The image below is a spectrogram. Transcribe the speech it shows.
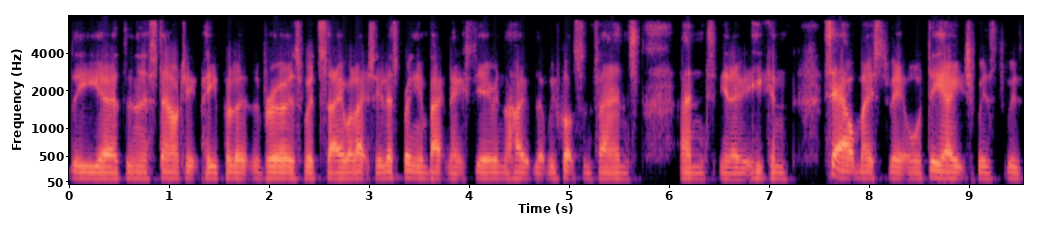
the uh, the nostalgic people at the Brewers would say, well, actually, let's bring him back next year in the hope that we've got some fans, and you know he can sit out most of it, or DH with with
